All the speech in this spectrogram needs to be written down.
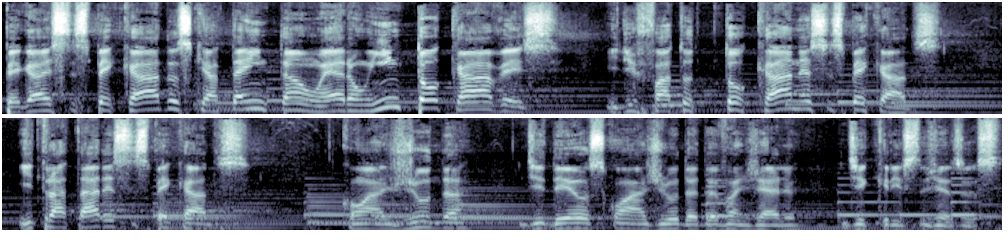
pegar esses pecados que até então eram intocáveis e de fato tocar nesses pecados e tratar esses pecados com a ajuda de Deus, com a ajuda do Evangelho de Cristo Jesus.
